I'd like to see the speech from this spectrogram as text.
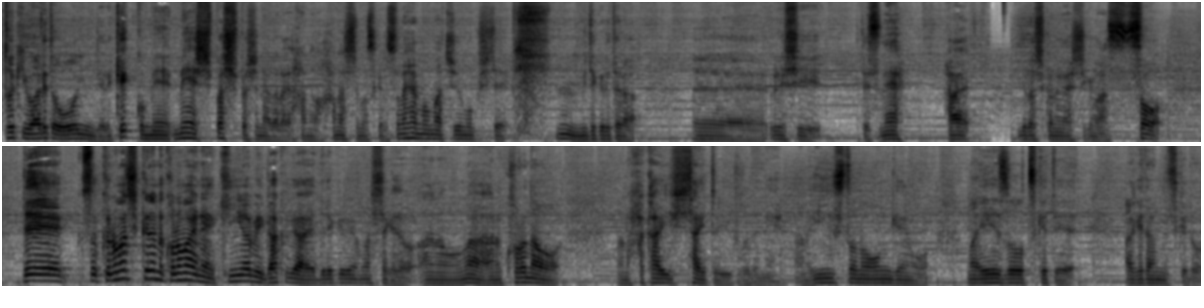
時割と多いんでね。結構目目シュパシュパしながら話してますけどその辺もまあ注目して、うん、見てくれたら、えー、嬉しいですね。はい。よろしくお願いしてきます。そう。でそうクロマチックランドこの前ね金曜日額が出てくれましたけどあのまああのコロナをあの破壊したいということでねあのインストの音源を、まあ、映像をつけてあげたんですけど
